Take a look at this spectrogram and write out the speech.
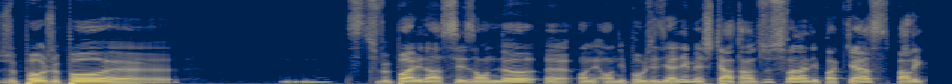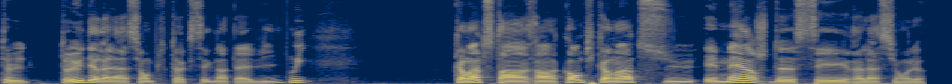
je veux pas. Je veux pas euh, Si tu veux pas aller dans ces zones-là, euh, on on n'est pas obligé d'y aller, mais je t'ai entendu souvent dans des podcasts parler que tu as, eu des relations plus toxiques dans ta vie. Oui. Comment tu t'en rends compte, puis comment tu émerges de ces relations-là?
